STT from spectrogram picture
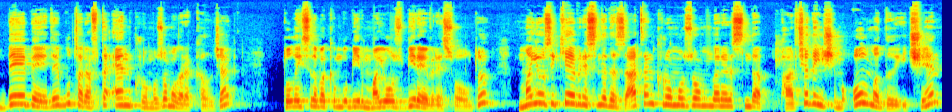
BB de bu tarafta N kromozom olarak kalacak. Dolayısıyla bakın bu bir mayoz 1 evresi oldu. Mayoz 2 evresinde de zaten kromozomlar arasında parça değişimi olmadığı için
